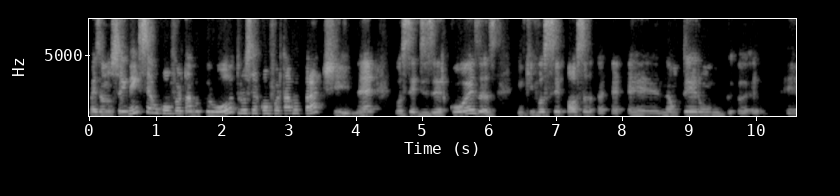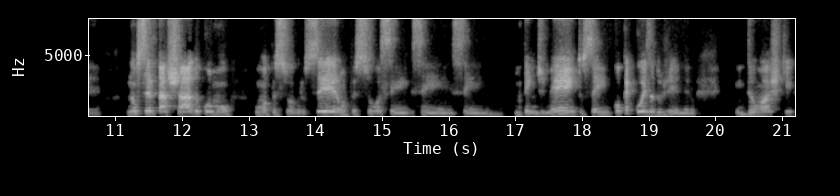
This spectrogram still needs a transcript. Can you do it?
mas eu não sei nem se é confortável para o outro ou se é confortável para ti, né? Você dizer coisas em que você possa é, é, não ter um. Não ser taxado como uma pessoa grosseira, uma pessoa sem, sem, sem entendimento, sem qualquer coisa do gênero. Então, eu acho que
